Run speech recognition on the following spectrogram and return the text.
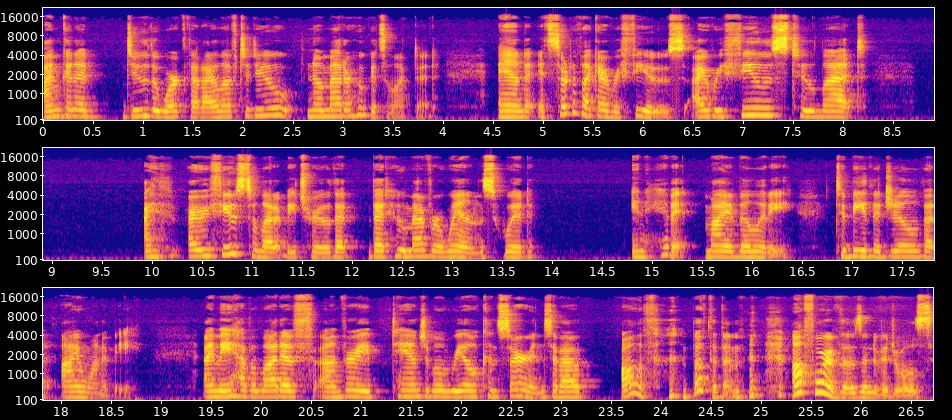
I'm going to do the work that I love to do no matter who gets elected. And it's sort of like I refuse. I refuse to let I I refuse to let it be true that that whomever wins would inhibit my ability to be the Jill that I want to be. I may have a lot of um, very tangible, real concerns about all of both of them, all four of those individuals,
